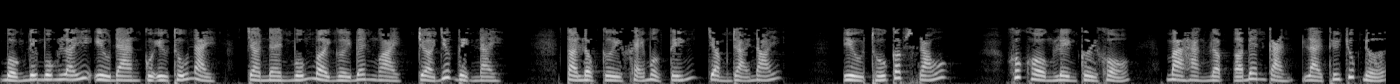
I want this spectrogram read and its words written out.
bọn điếm muốn lấy yêu đan của yêu thú này, cho nên muốn mời người bên ngoài trợ giúp việc này. Tạ Lộc cười khẽ một tiếng, chậm rãi nói. Yêu thú cấp 6. Khúc hồn liền cười khổ, mà Hàng Lập ở bên cạnh lại thiếu chút nữa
